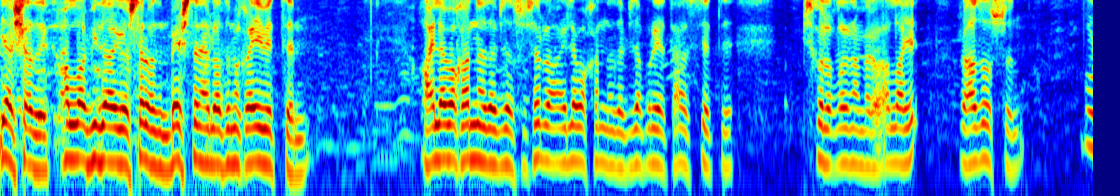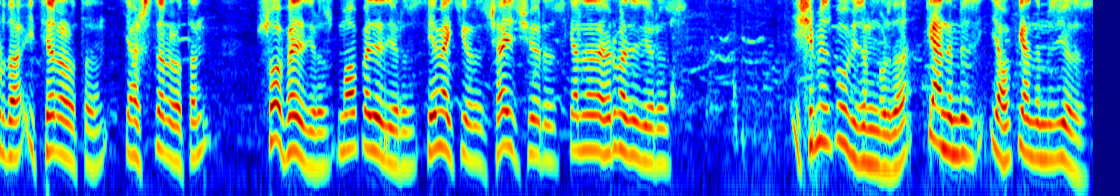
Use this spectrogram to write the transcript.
yaşadık. Allah bir daha göstermesin. Beş tane evladımı kaybettim. Aile Bakanlığı da bize, Sosyal Aile Bakanlığı da bize buraya tahsis etti. Psikologlarla beraber Allah razı olsun. Burada ihtiyarlar ortadan, yaşlılar ortadan sohbet ediyoruz, muhabbet ediyoruz, yemek yiyoruz, çay içiyoruz, gelenlere hürmet ediyoruz. İşimiz bu bizim burada. Kendimiz yapıp kendimiz yiyoruz.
